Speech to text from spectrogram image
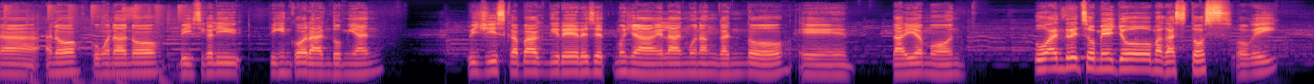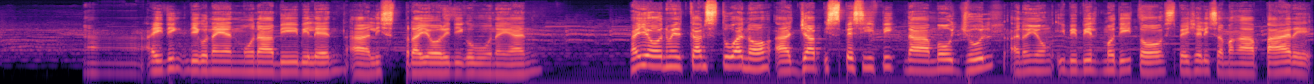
na ano, kung ano-ano, basically tingin ko random 'yan. Which is kapag dire-reset mo siya, kailangan mo ng ganito and diamond 200 so medyo magastos, okay? Uh, I think di ko na yan muna bibilin. Uh, list priority ko muna yan. Ngayon, when it comes to ano, uh, job specific na module, ano yung i-build mo dito, especially sa mga pare.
